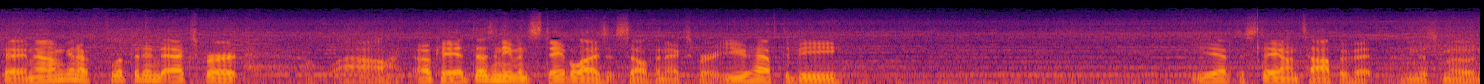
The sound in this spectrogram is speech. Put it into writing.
Okay, now I'm to flip it into Expert. Wow. Okay, it doesn't even stabilize itself in Expert. You have to be you have to stay on top of it in this mode.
